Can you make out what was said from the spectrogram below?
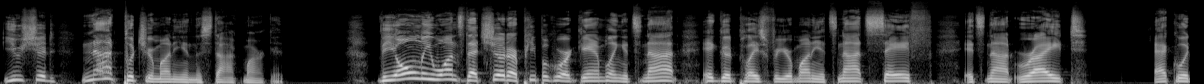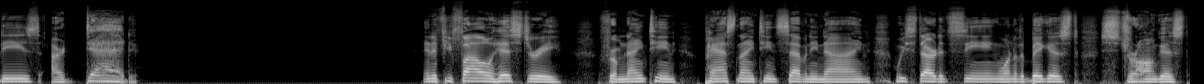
You should not put your money in the stock market. The only ones that should are people who are gambling. It's not a good place for your money. It's not safe. It's not right. Equities are dead. And if you follow history, from 19 past 1979, we started seeing one of the biggest, strongest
